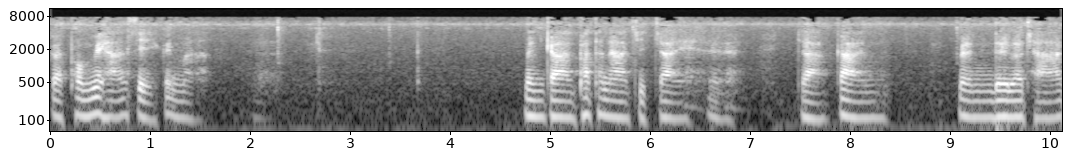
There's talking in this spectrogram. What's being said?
เกิดพรหมวิหารสี่ขึ้นมา เป็นการพัฒนาจิตใจ จากการเป็นเดรัจฉาน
